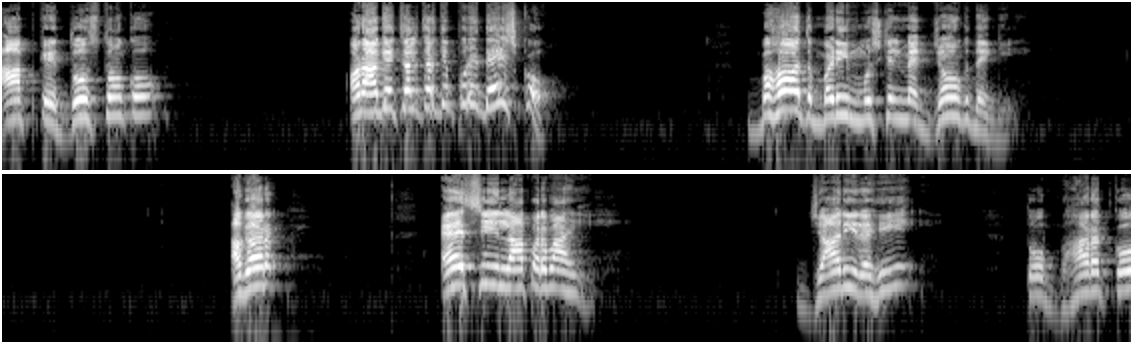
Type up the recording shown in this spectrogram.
आपके दोस्तों को और आगे चल करके पूरे देश को बहुत बड़ी मुश्किल में झोंक देगी। अगर ऐसी लापरवाही जारी रही तो भारत को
